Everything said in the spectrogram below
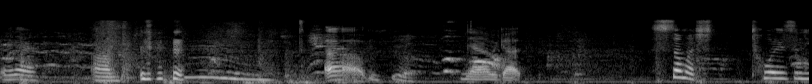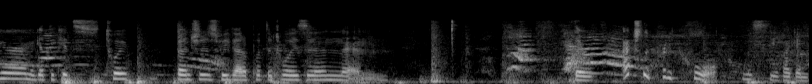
over there. Um, um, yeah, we got so much toys in here, and we got the kids' toy benches. We got to put the toys in, and they're actually pretty cool. Let me see if I can.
